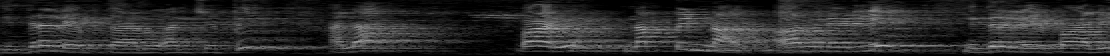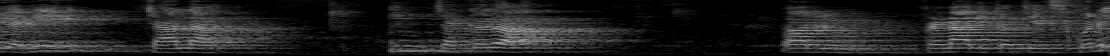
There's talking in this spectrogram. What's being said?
నిద్ర లేపుతారు అని చెప్పి అలా వారు నప్పిన్నారు. ఆమెను వెళ్ళి నిద్ర లేపాలి అని చాలా చక్కగా వాళ్ళు ప్రణాళిక చేసుకొని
